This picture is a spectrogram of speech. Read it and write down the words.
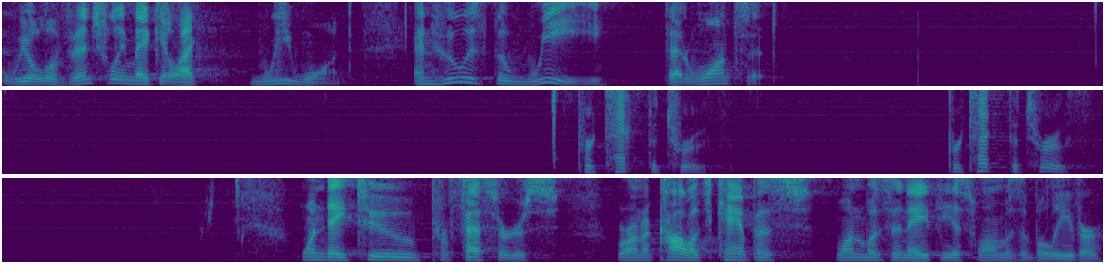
we will eventually make it like we want. And who is the we that wants it? Protect the truth protect the truth. One day, two professors were on a college campus. One was an atheist, one was a believer.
